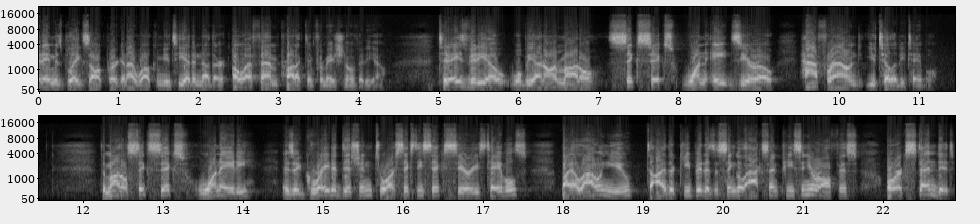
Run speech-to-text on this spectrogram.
My name is Blake Zalkberg, and I welcome you to yet another OFM product informational video. Today's video will be on our model 66180 half-round utility table. The model 66180 is a great addition to our 66 series tables by allowing you to either keep it as a single accent piece in your office or extend it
